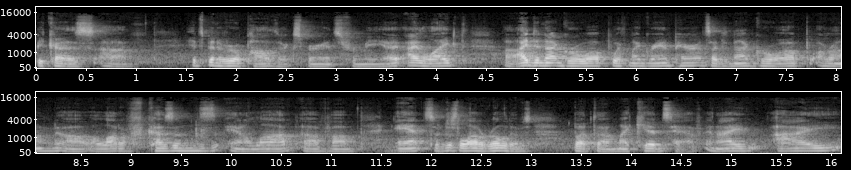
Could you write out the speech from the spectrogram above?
because uh, it's been a real positive experience for me. I, I liked. Uh, I did not grow up with my grandparents. I did not grow up around uh, a lot of cousins and a lot of um, aunts or just a lot of relatives, but my kids have, and I I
